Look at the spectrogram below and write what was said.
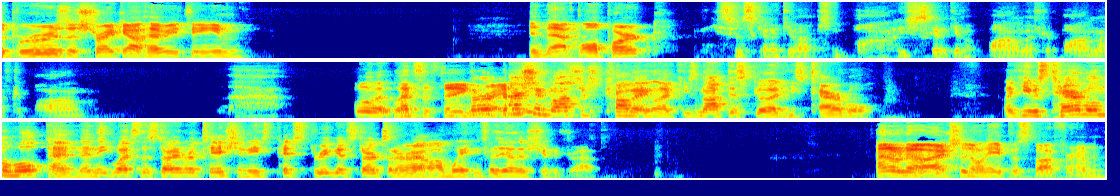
The Brewers a strikeout heavy team. In that ballpark, He's just gonna give up some bomb. He's just gonna give up bomb after bomb after bomb. well, that- that's the thing, The right? regression monster's coming. Like he's not this good. He's terrible. Like he was terrible in the bullpen. Then he went to the starting rotation. He's pitched three good starts in a row. I'm waiting for the other shoe to drop. I don't know. I actually don't hate the spot for him.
